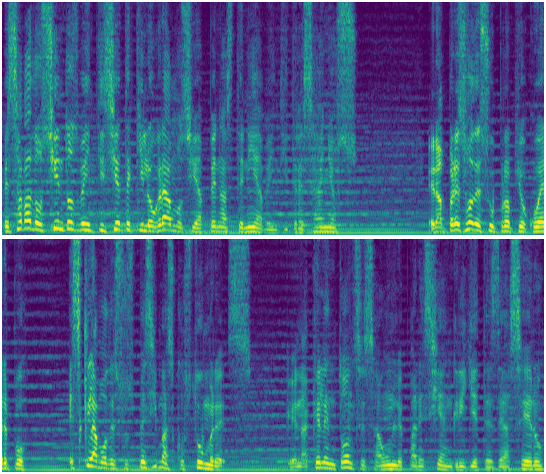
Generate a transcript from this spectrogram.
Pesaba 227 kilogramos y apenas tenía 23 años. Era preso de su propio cuerpo, esclavo de sus pésimas costumbres, que en aquel entonces aún le parecían grilletes de acero.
